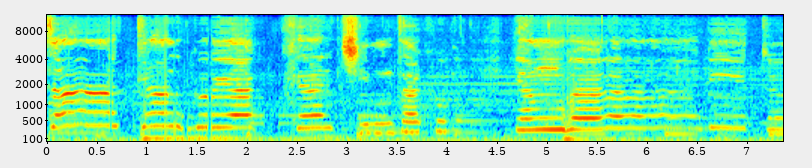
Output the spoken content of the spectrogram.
Takkan goyahkan cintaku yang begitu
